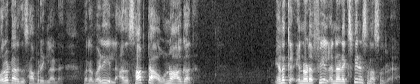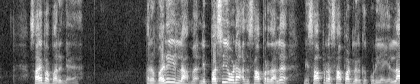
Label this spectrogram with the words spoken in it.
பரோட்டா இருக்குது சாப்பிட்றீங்களான்னு? வேறு வழி இல்லை. அதை சாப்பிட்டா ஒன்றும் ஆகாது. எனக்கு என்னோடய ஃபீல் என்னோடய எக்ஸ்பீரியன்ஸை நான் சொல்கிறேன் சாயப்பா பாருங்கள் வேறு வழி இல்லாமல் நீ பசியோடு அது சாப்பிட்றதால நீ சாப்பிட்ற சாப்பாட்டில் இருக்கக்கூடிய எல்லா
